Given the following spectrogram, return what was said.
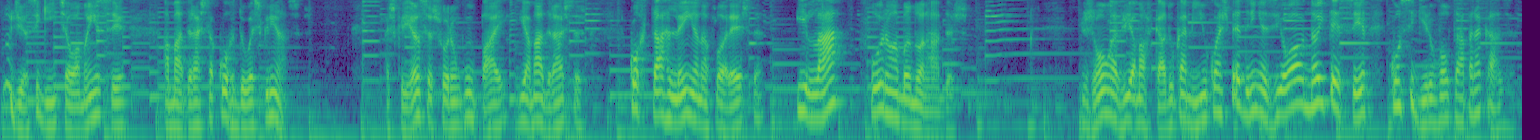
No dia seguinte, ao amanhecer, a madrasta acordou as crianças. As crianças foram com o pai e a madrasta cortar lenha na floresta e lá foram abandonadas. João havia marcado o caminho com as pedrinhas e, ao anoitecer, conseguiram voltar para casa.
